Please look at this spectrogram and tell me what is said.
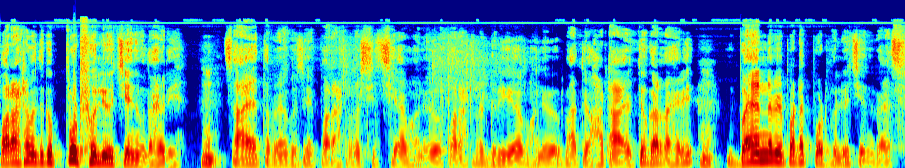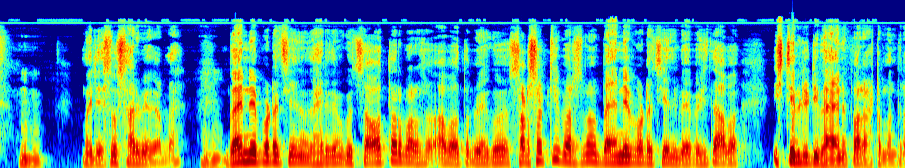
परराष्ट्र मन्त्रीको पोर्टफोलियो चेन्ज हुँदाखेरि चाहे तपाईँको चाहिँ परराष्ट्र शिक्षा भन्यो परराष्ट्र गृह भन्यो वा त्यो हटायो त्यो गर्दाखेरि बयानब्बे पटक पोर्टफोलियो चेन्ज भएछ। मैले यसो सर्वे गर्दा बयानब्बे पटक चेन्ज हुँदाखेरि तपाईँको चौहत्तर वर्ष अब तपाईँको सडसठी वर्षमा बयानब्बे पटक चेन्ज भएपछि त अब स्टेबिलिटी भएन परराष्ट्र मन्त्र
